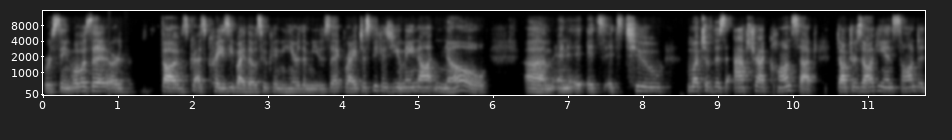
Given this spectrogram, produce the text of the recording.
were seen what was it or thought was as crazy by those who can hear the music right just because you may not know um, and it, it's it's too much of this abstract concept. Dr. Zaghi and Sonda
